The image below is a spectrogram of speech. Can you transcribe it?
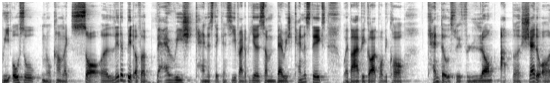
we also, you know, kind of like saw a little bit of a bearish candlestick. You can see right up here some bearish candlesticks whereby we got what we call candles with long upper shadow or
